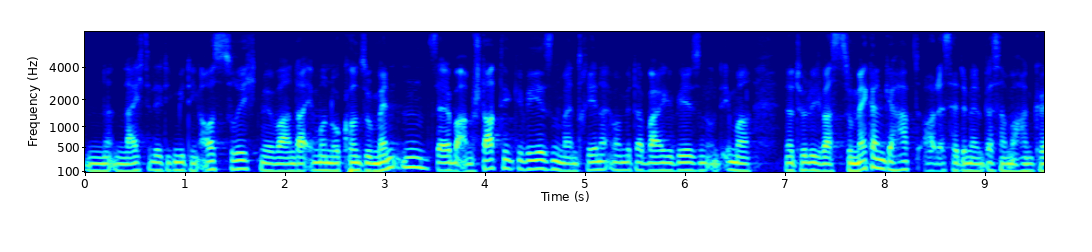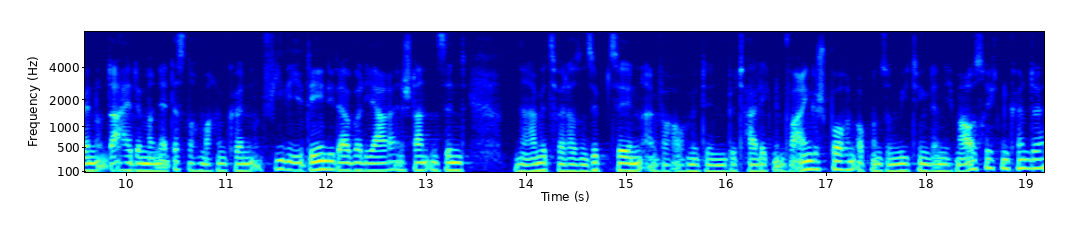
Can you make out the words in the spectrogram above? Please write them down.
ein, ein Leichtathletik-Meeting auszurichten. Wir waren da immer nur Konsumenten, selber am Start gewesen, mein Trainer immer mit dabei gewesen und immer natürlich was zu meckern gehabt. Oh, das hätte man besser machen können und da hätte man ja das noch machen können und viele Ideen, die da über die Jahre entstanden sind. Und dann haben wir 2017 einfach auch mit den Beteiligten im Verein gesprochen, ob man so ein Meeting dann nicht mal ausrichten könnte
